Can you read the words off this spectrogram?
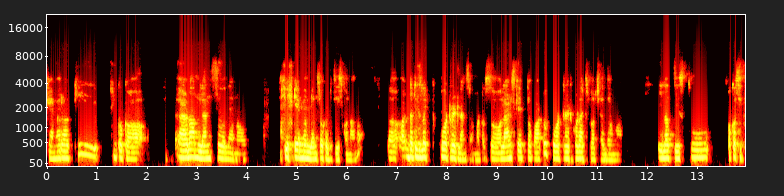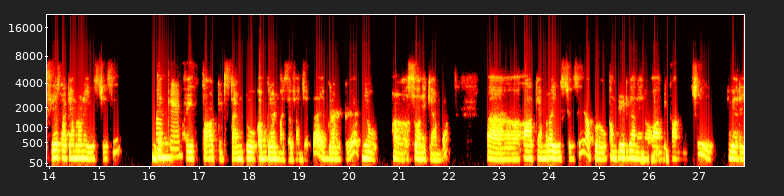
కెమెరాకి ఇంకొక యాడ్ ఆన్ లెన్స్ నేను ఫిఫ్టీ ఎంఎం లెన్స్ ఒకటి తీసుకున్నాను. That is like portrait lens అనమాట సో ల్యాండ్స్కేప్తో పాటు పోర్ట్రేట్ కూడా ఎక్స్ప్లోర్ చేద్దాము ఇలా తీస్తూ ఒక సిక్స్ ఇయర్స్ ఆ కెమెరానే యూస్ చేసి then I thought it's time to upgrade myself అని చెప్పి I upgrade new Sony camera ఆ కెమెరా యూస్ చేసి అప్పుడు కంప్లీట్గా నేను ఆ నికాన్ నుంచి వేరే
